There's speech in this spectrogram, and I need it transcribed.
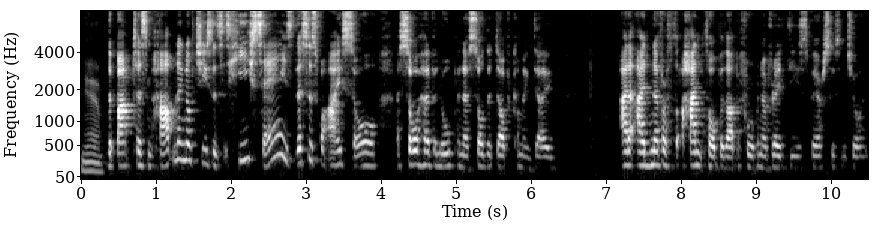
Yeah. the baptism happening of Jesus. He says, "This is what I saw. I saw heaven open. I saw the dove coming down." And I'd never th- hadn't thought about that before when I've read these verses in John.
